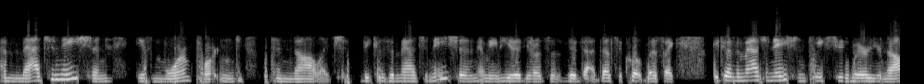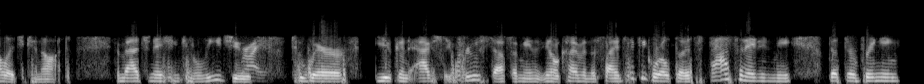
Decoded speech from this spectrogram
imagination is more important than knowledge. Because imagination i mean he you know a, that, that's a quote but it's like because imagination takes you where your knowledge cannot imagination can lead you Right. to where you can actually prove stuff. I mean, you know, kind of in the scientific world, but it's fascinating me that they're bringing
